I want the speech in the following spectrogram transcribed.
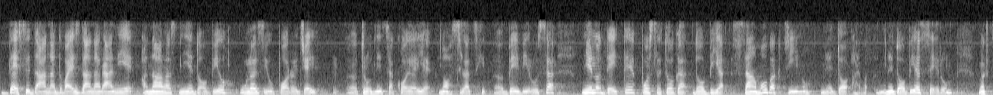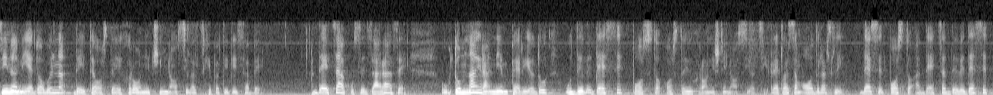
10 dana, 20 dana ranije, a nalaz nije dobio, ulazi u porođaj e, trudnica koja je nosilac B virusa, njeno dete posle toga dobija samo vakcinu, ne, do, ne dobija serum, vakcina nije dovoljna, dete ostaje hronični nosilac hepatitisa B. Deca ako se zaraze u tom najranijem periodu u 90% ostaju hronični nosioci. Rekla sam odrasli 10%, a deca 90%.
